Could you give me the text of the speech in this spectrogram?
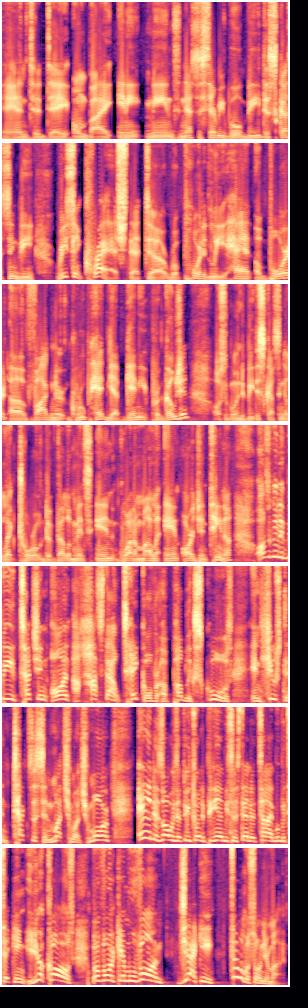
And today, on By Any Means Necessary, we'll be discussing the recent crash that uh, reportedly had aboard uh, Wagner Group head Yevgeny Prigozhin. Also, going to be discussing electoral developments in Guatemala and Argentina. Also, going to be touching on a hostile takeover of public schools in Houston, Texas, and much, much more. And as always, at 3:20 p.m. Eastern Standard Time, we'll be taking your calls. Before we can move on, Jacquie, Tell them what's on your mind.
